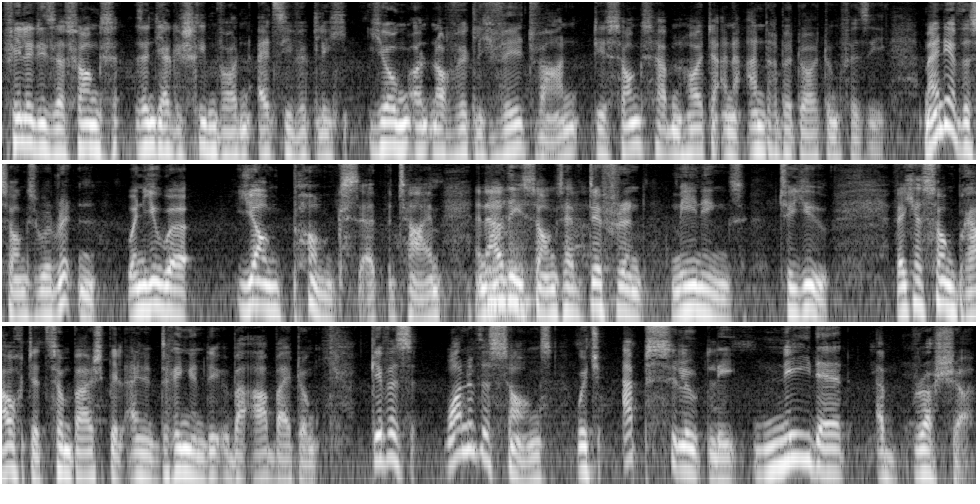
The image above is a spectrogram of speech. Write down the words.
Viele dieser Songs sind ja geschrieben worden, als sie wirklich jung und noch wirklich wild waren. Die Songs haben heute eine andere Bedeutung für sie. Many of the songs were written when you were young punks at the time, and now these songs have different meanings to you. Welcher Song brauchte zum Beispiel eine dringende Überarbeitung? Give us one of the songs which absolutely needed a brush up,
